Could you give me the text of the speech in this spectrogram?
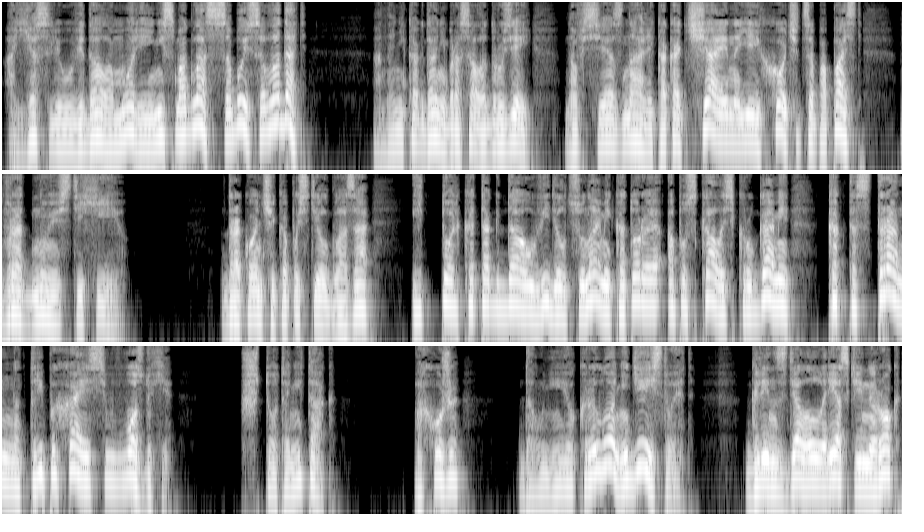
А если увидала море и не смогла с собой совладать? Она никогда не бросала друзей, но все знали, как отчаянно ей хочется попасть в родную стихию. Дракончик опустил глаза и только тогда увидел цунами, которое опускалось кругами, как-то странно трепыхаясь в воздухе. Что-то не так. Похоже, да у нее крыло не действует. Глин сделал резкий нырок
